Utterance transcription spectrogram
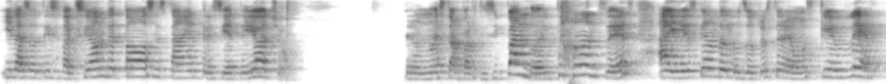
y la satisfacción de todos está entre 7 y 8, pero no están participando. Entonces, ahí es cuando nosotros tenemos que ver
